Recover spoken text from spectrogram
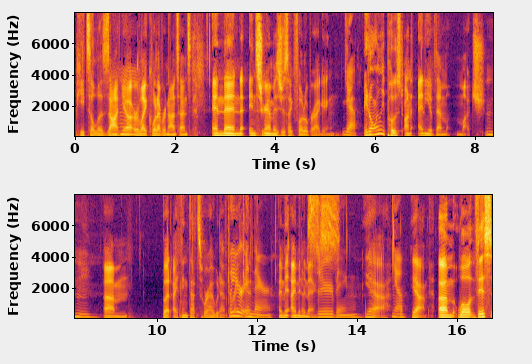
pizza lasagna or like whatever nonsense. And then Instagram is just like photo bragging. yeah. I don't really post on any of them much. Mm-hmm. Um, but I think that's where I would have to. But rank you're it. in there, I'm in, I'm in the mix. observing. Yeah. Yeah. Yeah. Um, well, this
